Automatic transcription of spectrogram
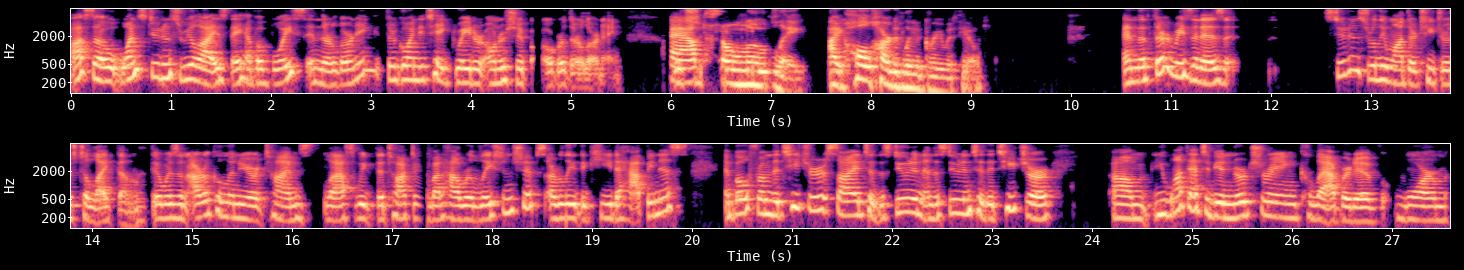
Also, once students realize they have a voice in their learning, they're going to take greater ownership over their learning. Absolutely. I wholeheartedly agree with you. And the third reason is students really want their teachers to like them. There was an article in the New York Times last week that talked about how relationships are really the key to happiness. And both from the teacher side to the student and the student to the teacher, um, you want that to be a nurturing, collaborative, warm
